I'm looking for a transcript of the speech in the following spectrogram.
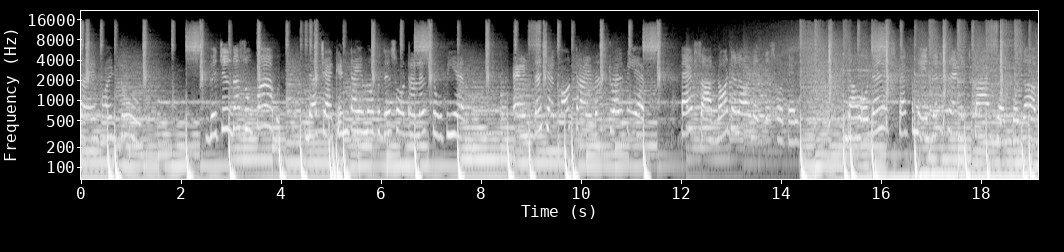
9.2, which is the superb. The check-in time of this hotel is 2 p.m. and the check-out time is 12 p.m. Pets are not allowed in this hotel. The hotel expects major credit cards and reserves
